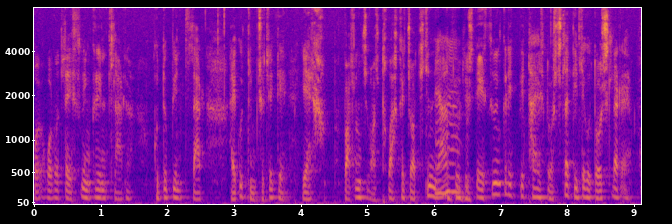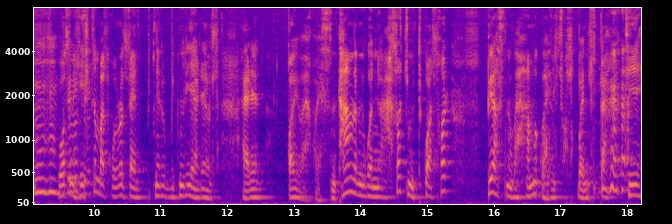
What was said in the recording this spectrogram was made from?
гурлаа эсвэн грин талаар көдөбийн талаар айгу тэмцүүлээд ярих боломж болдох байх гэж бодож байна. Яг л үстэй эсвэн грид би таашд урчлаад дийлээгөө дуучлаарай. Уул нь хэлсэн бол гурлаа бидний бидний яриа бол арай гоё байх байсан. Та нар нөгөө асууж мэдхгүй болохоор би бас нэг хамаагүй хариулж болохгүй юм л да. Тий.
